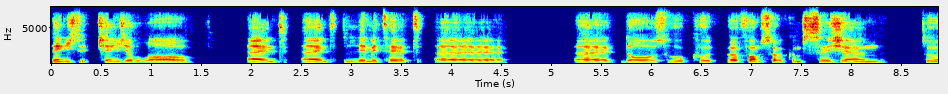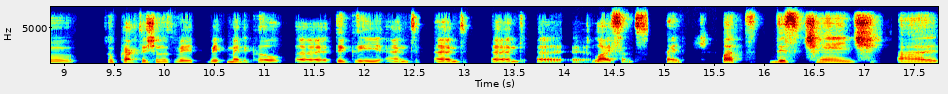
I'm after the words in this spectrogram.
changed the law and and limited uh, uh, those who could perform circumcision to to practitioners with with medical uh, degree and and and uh, license, right? But this change, uh,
